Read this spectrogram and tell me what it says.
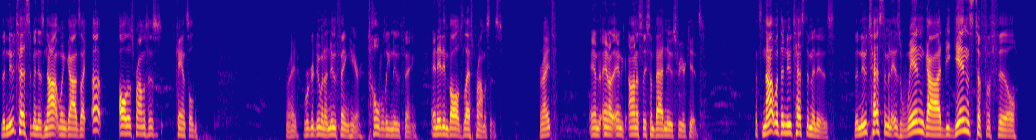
The New Testament is not when God's like, up, oh, all those promises canceled. Right? We're doing a new thing here, totally new thing. And it involves less promises. Right? and, and, uh, and honestly, some bad news for your kids. That's not what the New Testament is. The New Testament is when God begins to fulfill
